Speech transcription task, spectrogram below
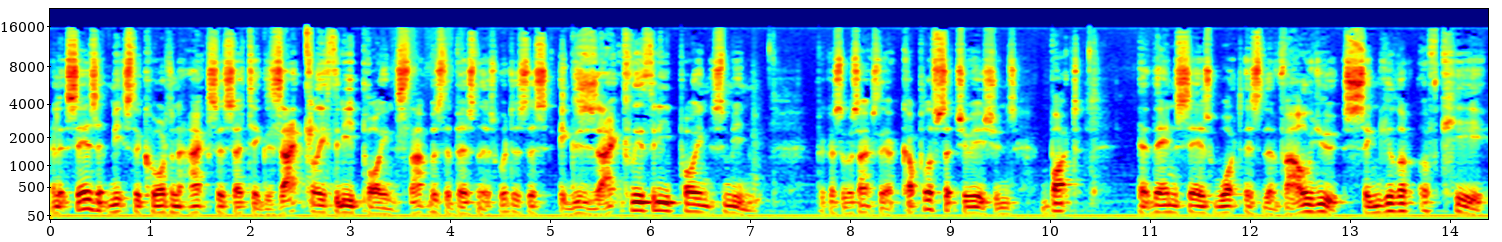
and it says it meets the coordinate axis at exactly three points. That was the business. What does this exactly three points mean? Because there was actually a couple of situations, but it then says what is the value singular of k,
